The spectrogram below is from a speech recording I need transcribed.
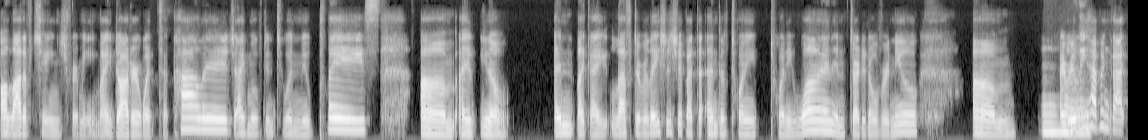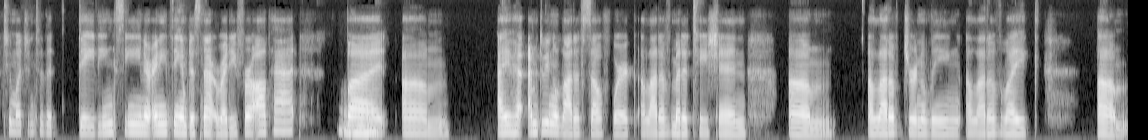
a lot of change for me. My daughter went to college. I moved into a new place. Um I you know and like I left a relationship at the end of 2021 and started over new. Um I really Mm-hmm. haven't got too much into the dating scene or anything. I'm just not ready for all that. Mm-hmm. But um, I I'm doing a lot of self-work, a lot of meditation, um, a lot of journaling, a lot of like um,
